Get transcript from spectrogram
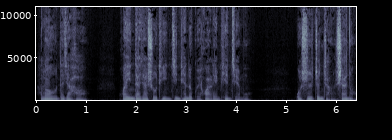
Hello，大家好，欢迎大家收听今天的鬼话连篇节目，我是镇长 Shano。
